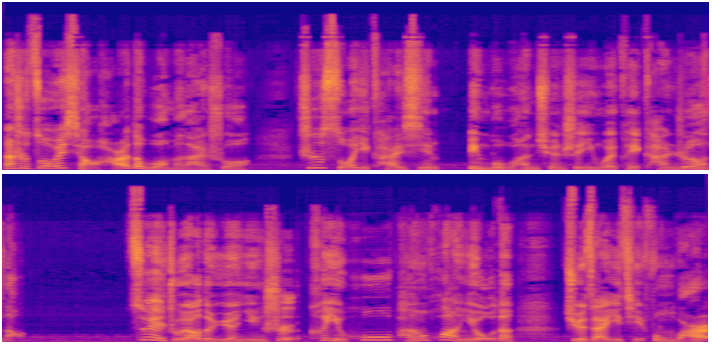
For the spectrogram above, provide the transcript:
但是作为小孩的我们来说，之所以开心，并不完全是因为可以看热闹，最主要的原因是可以呼朋唤友的聚在一起疯玩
